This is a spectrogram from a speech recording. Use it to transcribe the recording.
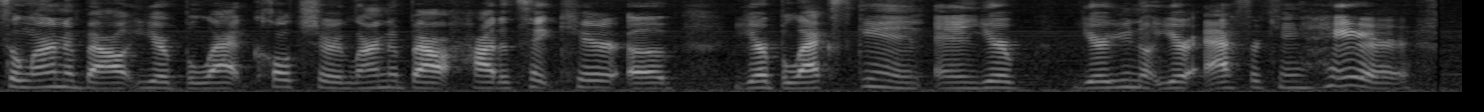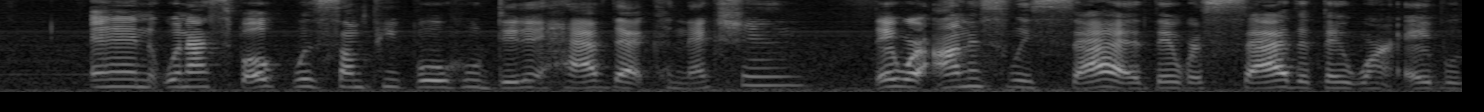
to learn about your black culture, learn about how to take care of your black skin and your your you know your African hair. And when I spoke with some people who didn't have that connection, they were honestly sad. They were sad that they weren't able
